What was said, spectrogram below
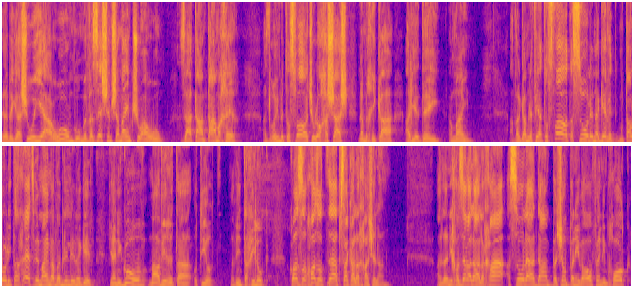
אלא בגלל שהוא יהיה ערום והוא מבזה שם שמיים כשהוא ערום. זה הטעם, טעם אחר. אז רואים בתוספות שהוא לא חשש למחיקה על ידי המים. אבל גם לפי התוספות אסור לנגב, מותר לו להתרחץ במים אבל בלי לנגב. כי הניגוב מעביר את האותיות. מבין את החילוק? בכל זאת זה הפסק ההלכה שלנו. אז אני חוזר על ההלכה, אסור לאדם בשום פנים ואופן למחוק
